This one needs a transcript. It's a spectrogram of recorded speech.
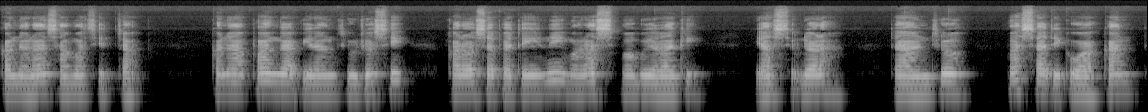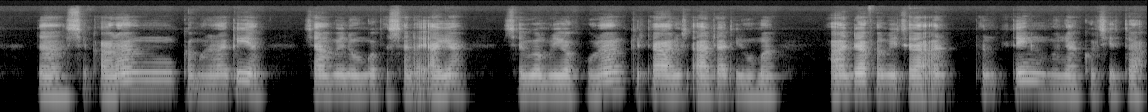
kenalan sama Citra. Kenapa nggak bilang jujur sih? Kalau seperti ini malas mau beli lagi. Ya sudahlah. Dan masa dikeluarkan. Nah sekarang ke mana lagi ya? Sambil nunggu pesan dari ayah. Sebelum beliau pulang kita harus ada di rumah. Ada pembicaraan penting menyangkut Citra.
